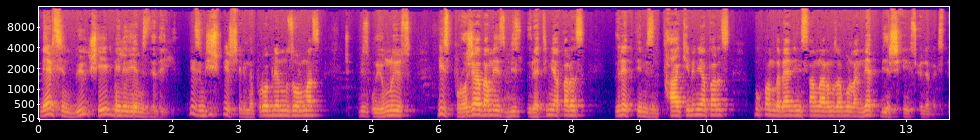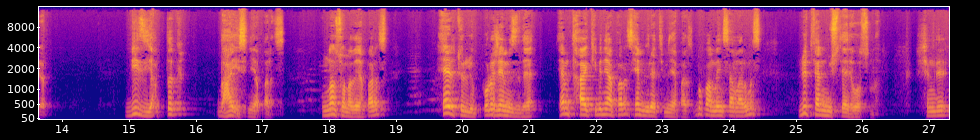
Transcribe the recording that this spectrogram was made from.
Mersin Büyükşehir Belediye'mizde de ilgili. Bizim hiçbir şekilde problemimiz olmaz. Çünkü biz uyumluyuz. Biz proje adamıyız. Biz üretim yaparız. Ürettiğimizin takibini yaparız. Bu konuda ben insanlarımıza burada net bir şey söylemek istiyorum. Biz yaptık, daha iyisini yaparız. Bundan sonra da yaparız. Her türlü projemizi de hem takibini yaparız hem üretimini yaparız. Bu konuda insanlarımız lütfen müsterih olsunlar. Şimdi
